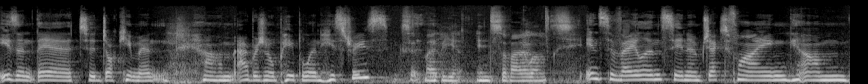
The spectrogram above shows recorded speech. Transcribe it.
isn't there to document um, Aboriginal people and histories. Except maybe in surveillance. In surveillance, in objectifying. Um, Um,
